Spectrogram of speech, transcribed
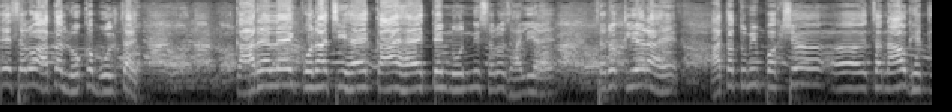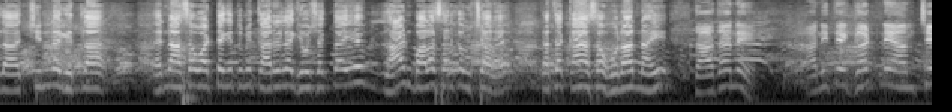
ते सर्व आता लोक बोलत आहेत कार्यालय कोणाची आहे काय आहे ते नोंदणी सर्व झाली आहे. सर्व क्लिअर आहे. आता तुम्ही पक्ष चं नाव घेतला चिन्ह घेतला यांना असं वाटतं की तुम्ही कार्यालय घेऊ शकता. हे लहान बालासारखा विचार आहे. त्याचा काय असा होणार नाही. दादाने आणि ते गटने आमचे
